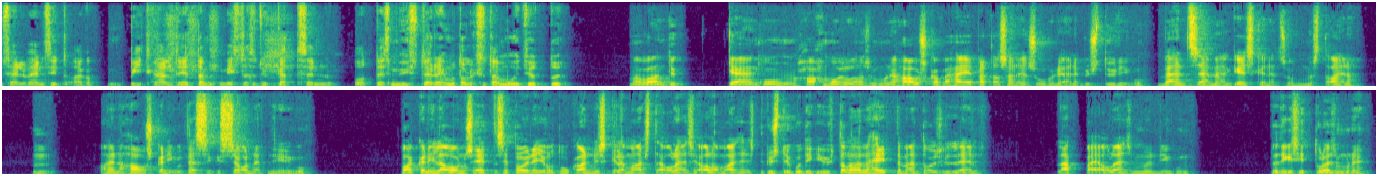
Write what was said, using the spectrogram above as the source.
selvensit aika pitkälti, että mistä sä tykkäät sen ottees mysteereihin, mutta oliko jotain muita juttuja? Mä vaan tykkään, kun hahmoilla on semmoinen hauska, vähän epätasainen suhde, ja ne pystyy niinku väntsäämään kesken, että se on mun mielestä aina, hmm. aina hauska, niin kuin tässäkin se on, että niinku, vaikka niillä on se, että se toinen joutuu kanniskelemaan sitä olen se alamaisen, niin sitten pystyy kuitenkin yhtä lailla heittämään toisilleen läppä ja olen semmoinen niin kuin, jotenkin siitä tulee semmoinen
